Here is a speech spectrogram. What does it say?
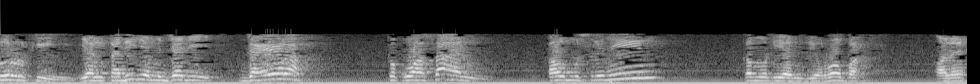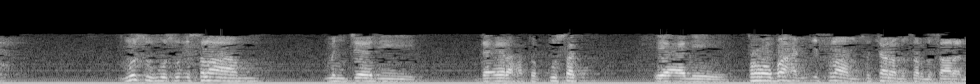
Turki yang tadinya menjadi daerah kekuasaan kaum muslimin kemudian dirubah oleh musuh-musuh Islam menjadi daerah atau pusat yakni perubahan Islam secara besar-besaran.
